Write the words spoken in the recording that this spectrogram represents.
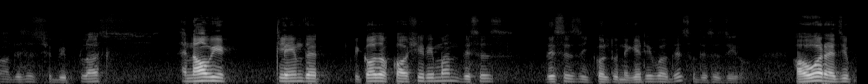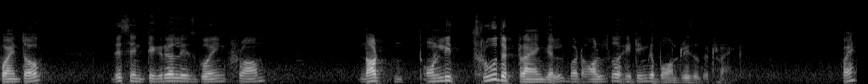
uh, this is should be plus and now we claim that because of Cauchy Riemann this is this is equal to negative of this. So, this is 0. However, as you point out this integral is going from not only through the triangle, but also hitting the boundaries of the triangle fine.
